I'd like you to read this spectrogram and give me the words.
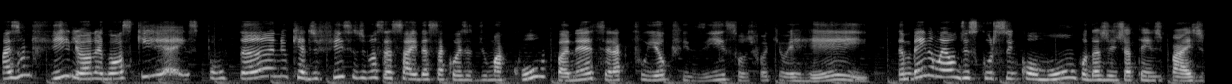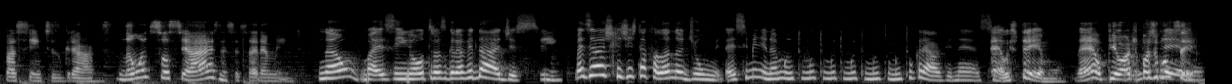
Mas um filho é um negócio que é espontâneo, que é difícil de você sair dessa coisa de uma culpa, né? Será que fui eu que fiz isso? Onde foi que eu errei? Também não é um discurso incomum quando a gente atende pais de pacientes graves, não antissociais necessariamente. Não, mas em outras gravidades. Sim. Mas eu acho que a gente tá falando de um. Esse menino é muito, muito, muito, muito, muito, muito grave, né? Assim, é o extremo, né? O pior que pode extremo. acontecer.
